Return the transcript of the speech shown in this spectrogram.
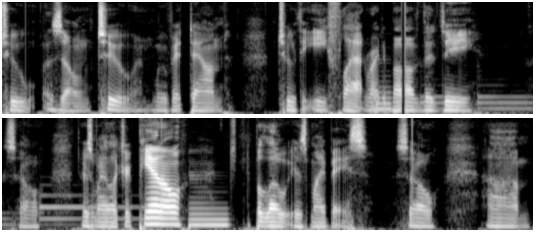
to zone 2 and move it down to the E flat right above the D. So there's my electric piano, below is my bass. So um,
